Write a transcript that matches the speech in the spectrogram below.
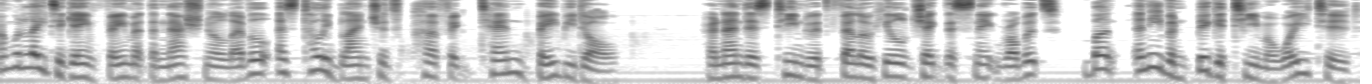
and would later gain fame at the national level as Tully Blanchard's Perfect 10 baby doll. Hernandez teamed with fellow heel Jake the Snake Roberts, but an even bigger team awaited.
